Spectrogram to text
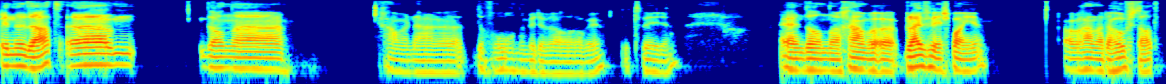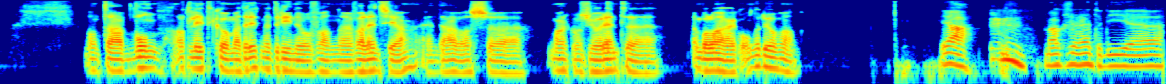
Inderdaad. Ehm, dan eh, gaan we naar eh, de volgende middenvelder alweer. De tweede. En dan eh, gaan we, eh, blijven we in Spanje. Maar we gaan naar de hoofdstad. Want daar won Atletico Madrid met 3-0 van eh, Valencia. En daar was eh, Marcos Llorente een belangrijk onderdeel van. Ja, Marcus Llorente, die... eh,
